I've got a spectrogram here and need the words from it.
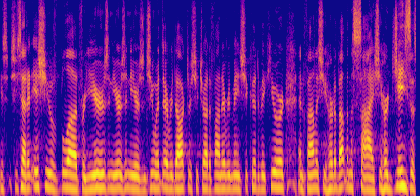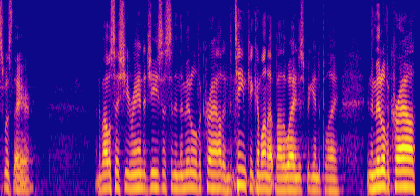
she's had an issue of blood for years and years and years and she went to every doctor. She tried to find every means she could to be cured and finally she heard about the messiah. She heard jesus was there. And the bible says she ran to jesus and in the middle of a crowd and the team can come on up by the way and just begin to play. In the middle of a crowd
